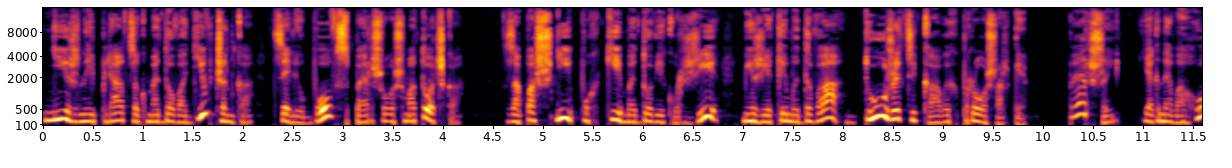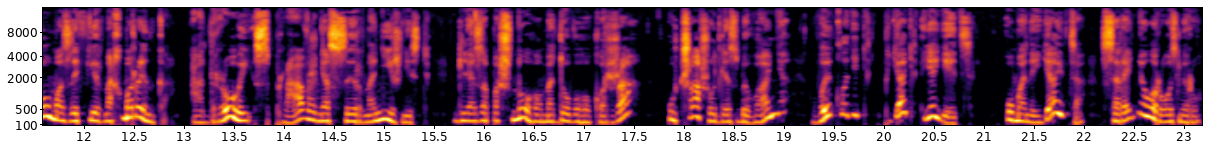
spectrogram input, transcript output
Ніжний пляцок медова дівчинка це любов з першого шматочка. Запашні пухкі медові коржі, між якими два дуже цікавих прошарки. Перший як невагома зефірна хмаринка, а другий справжня сирна ніжність. Для запашного медового коржа у чашу для збивання викладіть 5 яєць. У мене яйця середнього розміру,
